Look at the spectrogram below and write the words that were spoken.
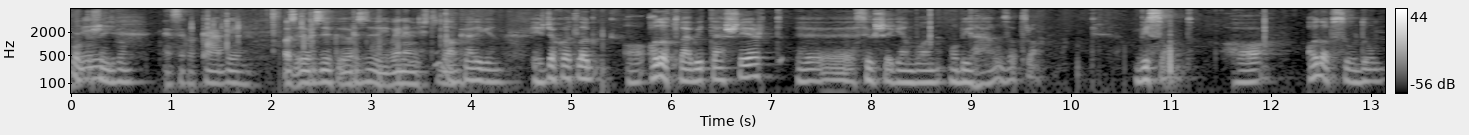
ment végig. így van. Ezek a kb. Az őrzők őrzői, vagy nem is tudom. Akár igen. És gyakorlatilag a adattovábbításért ö, szükségem van mobilhálózatra. Viszont, ha ad abszurdum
